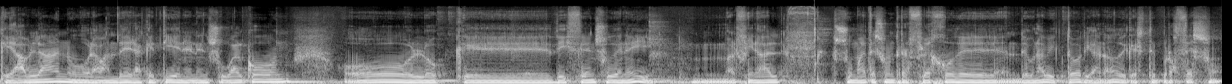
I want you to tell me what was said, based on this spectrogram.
que hablan o la bandera que tienen en su balcón o lo que dice en su DNI. Al final, Sumate es un reflejo de, de una victoria, ¿no? de que este proceso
